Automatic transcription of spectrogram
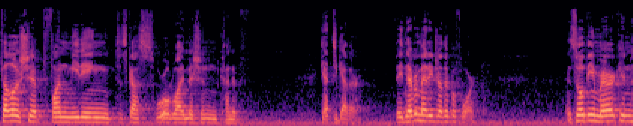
fellowship, fun meeting, discuss worldwide mission kind of get together. They'd never met each other before. And so the American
